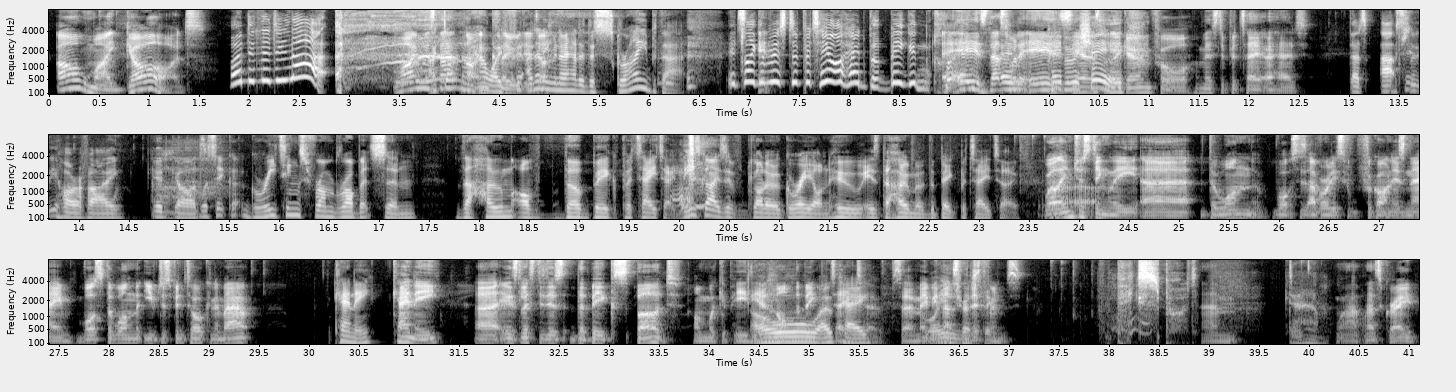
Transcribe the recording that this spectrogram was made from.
oh my god! Why did they do that? Why was I that don't know not how I. included? Fi- I don't even know how to describe that. It's like a Mr. Potato Head, but big and cl- It is. That's and what it is. Paper Yeah, that's what they're mache. going for, Mr. Potato Head. That's absolutely horrifying. Good God. What's it? got? Greetings from Robertson, the home of the big potato. These guys have got to agree on who is the home of the big potato. Well, interestingly, uh, the one what's his? I've already forgotten his name. What's the one that you've just been talking about? Kenny. Kenny uh, is listed as the Big Spud on Wikipedia, not the Big Oh, okay. Potato. So maybe Well, that's the difference. Big spud. Um, Damn. wow, that's great.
